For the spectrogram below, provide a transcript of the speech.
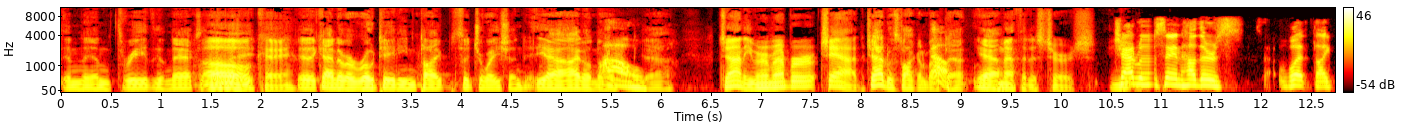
and then three the next. oh, they, okay. Kind of a rotating type situation. Yeah, I don't know. Wow. Yeah. Johnny, remember Chad? Chad was talking about oh. that. Yeah. Methodist Church. Chad was saying how there's what like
